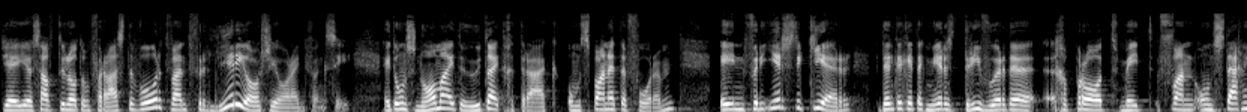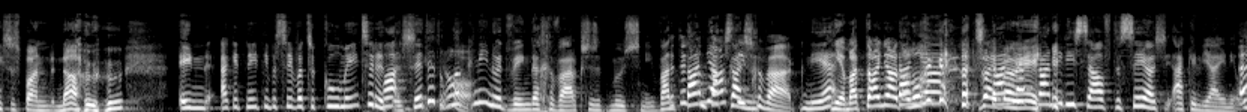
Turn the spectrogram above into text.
jy jouself toelaat om verras te word want verlede jaar se jaareindfunksie het ons name uit 'n hoed uitgetrek om spanne te vorm en vir die eerste keer dink ek het ek meer as 3 woorde gepraat met van ons tegniese span nou en ek het net nie besef wat so cool mense dit Maar is. dit het Ja. ook nie noodwendig gewerk soos dit moes nie, want Tanya kan gewerk. Nee. Nee, maar Tanya het almal gekry wat sy wou Tanya hê. kan nie dieselfde sê as ek en jy nie. Ons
